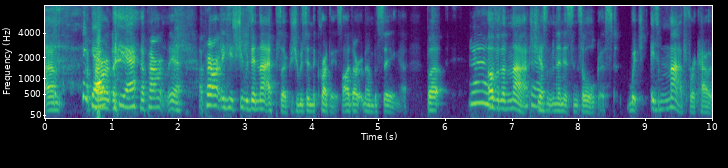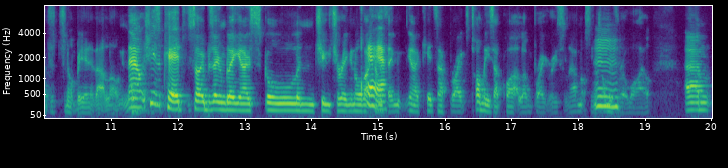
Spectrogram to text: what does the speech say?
um yeah, apparently yeah. apparently yeah apparently he, she was in that episode because she was in the credits i don't remember seeing her but No. other than that, I she hasn't been in it since August, which is mad for a character to not be in it that long. Now she's a kid, so presumably you know school and tutoring and all that Yeah, kind yeah. of thing. You know, kids have breaks. Tommy's had quite a long break recently. I've not seen Tommy Mm. for a while. Um,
